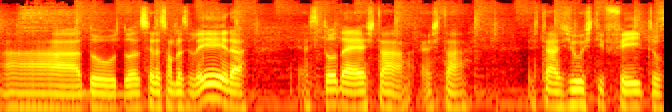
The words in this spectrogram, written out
ah, do, da seleção brasileira, toda esta, esta este ajuste feito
